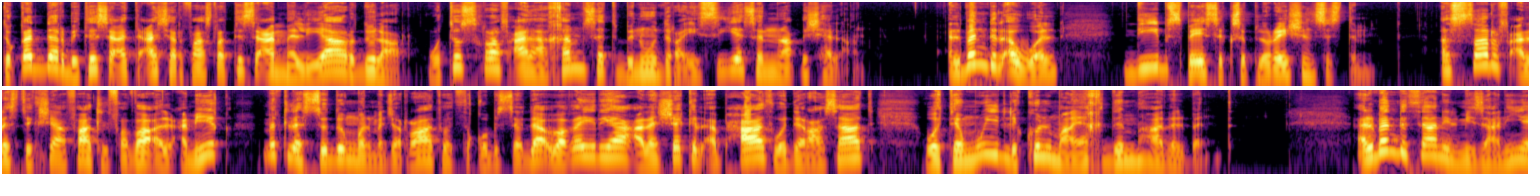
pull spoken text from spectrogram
تقدر ب 19.9 مليار دولار وتصرف على خمسة بنود رئيسية سنناقشها الآن. البند الأول Deep Space Exploration System الصرف على استكشافات الفضاء العميق مثل السدم والمجرات والثقوب السوداء وغيرها على شكل أبحاث ودراسات وتمويل لكل ما يخدم هذا البند. البند الثاني الميزانية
